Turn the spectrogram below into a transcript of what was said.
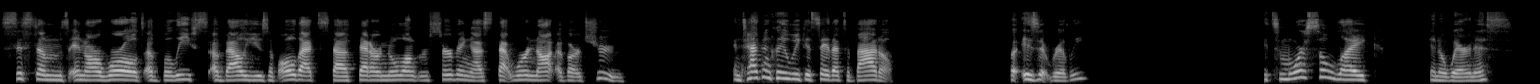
systems in our world of beliefs, of values, of all that stuff that are no longer serving us, that we're not of our truth. And technically, we could say that's a battle. But is it really? It's more so like an awareness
